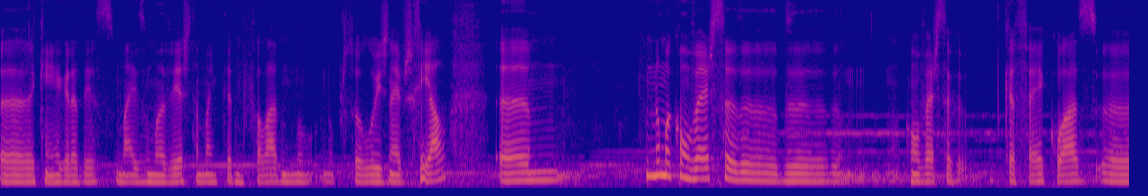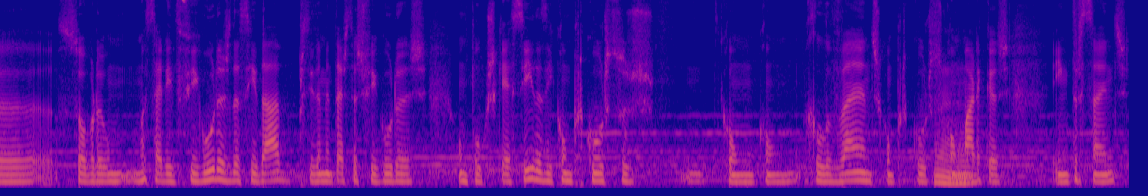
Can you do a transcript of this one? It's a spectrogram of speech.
a quem agradeço mais uma vez também ter-me falado no, no, professor Luís Neves Real, numa conversa de, de, de, conversa de café quase uh, sobre uma série de figuras da cidade, precisamente estas figuras um pouco esquecidas e com percursos com, com relevantes, com percursos, uhum. com marcas interessantes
